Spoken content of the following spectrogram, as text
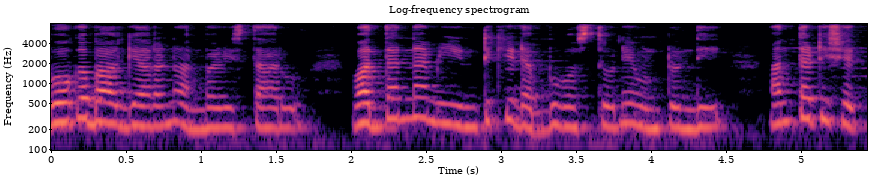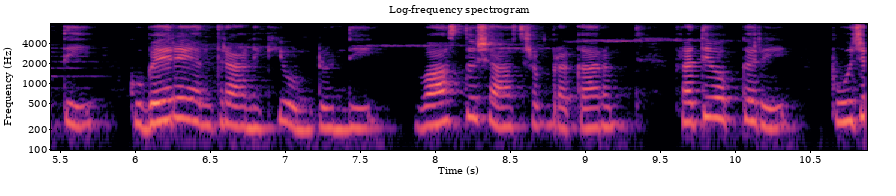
భోగభాగ్యాలను అనుభవిస్తారు. వద్దన్న మీ ఇంటికి డబ్బు వస్తూనే ఉంటుంది. అంతటి శక్తి కుబేర యంత్రానికి ఉంటుంది. వాస్తు శాస్త్రం ప్రకారం ప్రతి ఒక్కరి పూజ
